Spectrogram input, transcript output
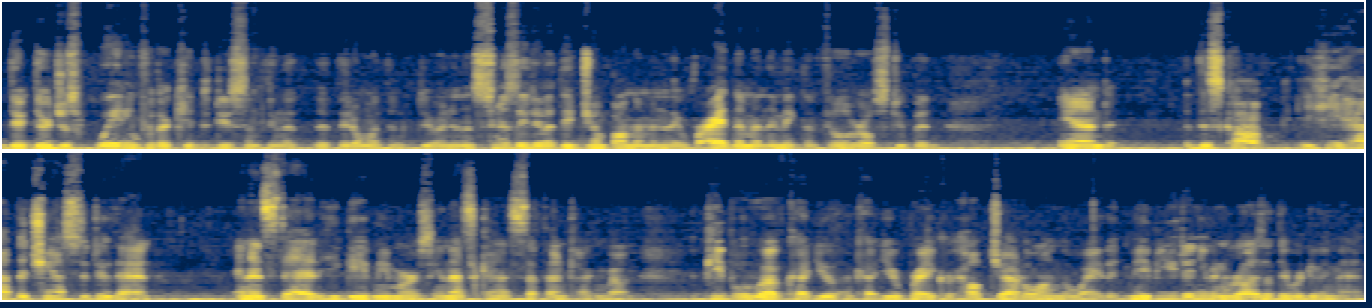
they're, they're, just waiting for their kid to do something that, that they don't want them to do. And as soon as they do it, they jump on them and they ride them and they make them feel real stupid. And this cop, he had the chance to do that. And instead, he gave me mercy. And that's the kind of stuff that I'm talking about people who have cut you cut your break or helped you out along the way that maybe you didn't even realize that they were doing that.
